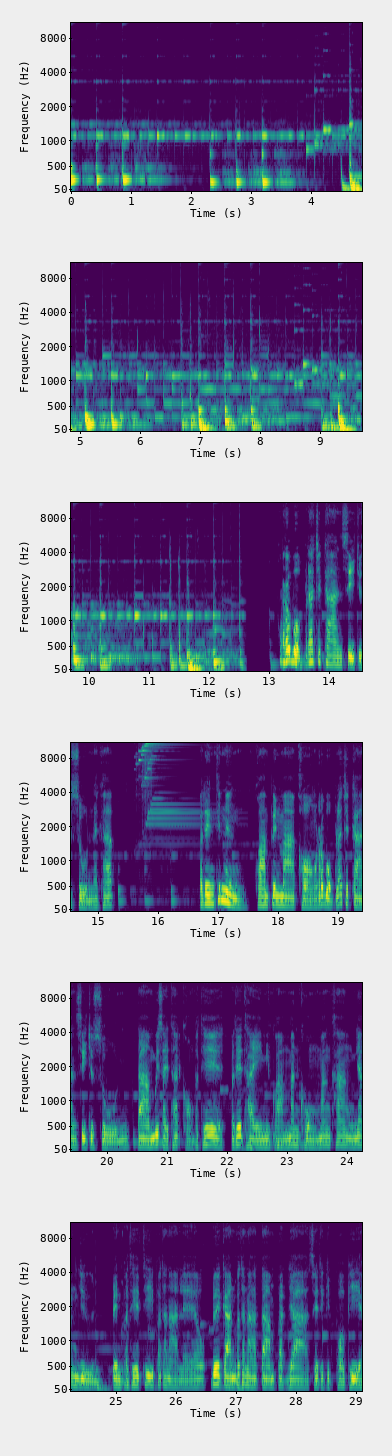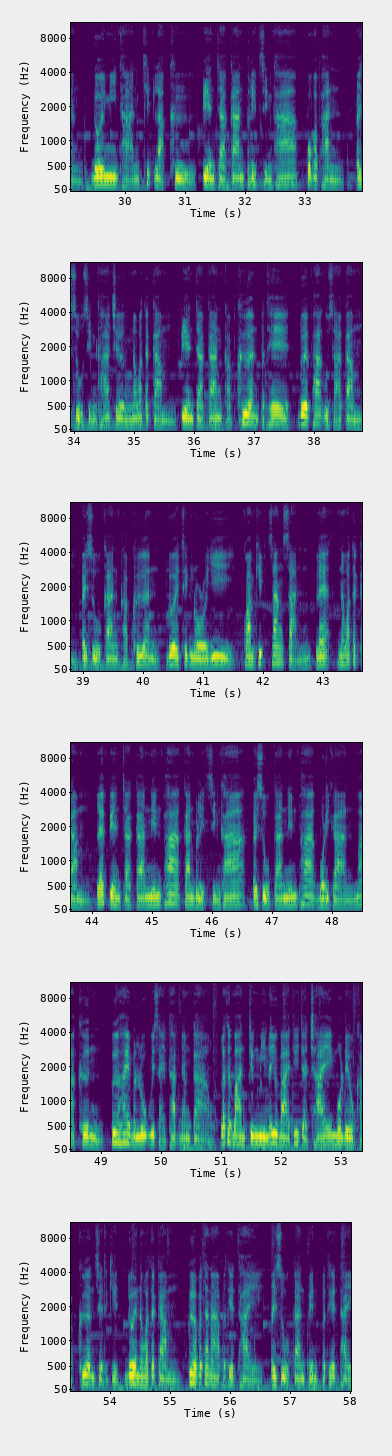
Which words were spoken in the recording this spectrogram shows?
ระบบราชการ 4.0 นะครับ ประเด็นที่ 1 ความเป็นมาของระบบราชการ 4.0 ตามวิสัยทัศน์ของประเทศ ประเทศไทยมีความมั่นคง มั่งคั่ง ยั่งยืน เป็นประเทศที่พัฒนาแล้ว ด้วยการพัฒนาตามปรัชญาเศรษฐกิจพอเพียง โดยมีฐานคิดหลักคือ เปลี่ยนจากการผลิตสินค้าโภคภัณฑ์ ไปสู่สินค้าเชิงนวัตกรรม เปลี่ยนจากการขับเคลื่อนประเทศ ด้วยภาคอุตสาหกรรม ไปสู่การขับเคลื่อน ด้วยเทคโนโลยี ความคิดสร้างสรรค์ และนวัตกรรม และเปลี่ยนจากการเน้นภาคการผลิตสินค้าไปสู่การเน้นภาคบริการมากขึ้น เพื่อให้บรรลุวิสัยทัศน์ดังกล่าว รัฐบาลจึงมีนโยบายที่จะใช้โมเดลขับเคลื่อนเศรษฐกิจด้วยนวัตกรรม เพื่อพัฒนาประเทศไทย ไปสู่การเป็นประเทศไทย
